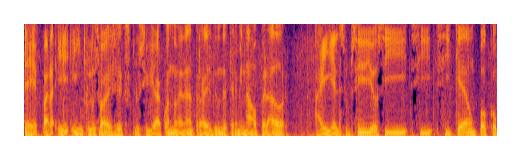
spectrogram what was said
eh, para, incluso a veces exclusividad cuando venden a través de un determinado operador. Ahí el subsidio sí, sí, sí queda un poco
